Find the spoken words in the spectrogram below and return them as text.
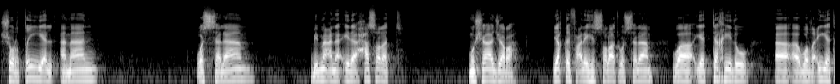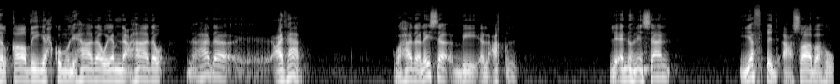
شرطي الأمان والسلام بمعنى إذا حصلت مشاجرة يقف عليه الصلاة والسلام ويتخذ وضعية القاضي يحكم لهذا ويمنع هذا لا هذا عذاب. وهذا ليس بالعقل لأنه الإنسان يفقد أعصابه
